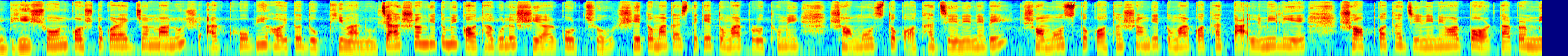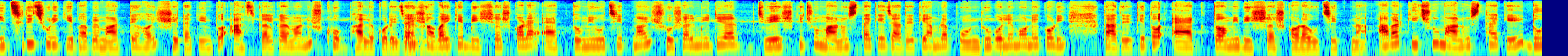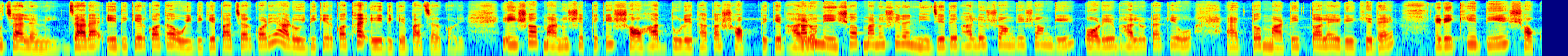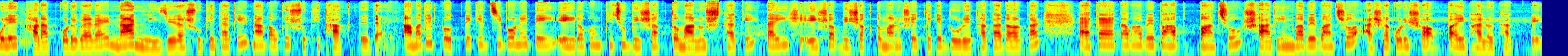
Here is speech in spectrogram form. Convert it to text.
ভীষণ কষ্ট করা একজন মানুষ আর খুবই হয়তো দুঃখী মানুষ। যার সঙ্গে তুমি কথাগুলো শেয়ার করছ সে তোমার কাছ থেকে তোমার প্রথমে সমস্ত কথা জেনে নেবে সমস্ত কথার সঙ্গে তোমার কথা তাল মিলিয়ে সব কথা জেনে নেওয়ার পর তারপর মিছরি ছুরি কীভাবে মারতে হয় সেটা কিন্তু আজকালকার মানুষ খুব ভালো করে যায় সবাইকে বিশ্বাস করা একদমই উচিত নয়। সোশ্যাল মিডিয়ার বেশ কিছু মানুষ থাকে যাদেরকে আমরা বন্ধু বলে মনে করি তাদেরকে তো একদমই বিশ্বাস করা উচিত না। আবার কিছু মানুষ থাকে দু চালানি যারা এদিকের কথা ওই দিকে পাচার করে আর ওই দিকের কথা এই দিকে পাচার করে। এই সব মানুষের থেকে সহাত দূরে থাকা সব থেকে ভালো। কারণ এইসব মানুষেরা নিজেদের ভালোর সঙ্গে সঙ্গে পরের ভালোটাকেও একদম মাটির তলায় রেখে দেয় রেখে দিয়ে সকলের খারাপ করে বেড়ায় না নিজেরা সুখে থাকে না কাউকে সুখী থাকতে দেয়। আমাদের প্রত্যেকের জীবনেতেই এই রকম কিছু বিষাক্ত মানুষ থাকে তাই এই সব বিষাক্ত মানুষের থেকে দূরে থাকা দরকার। একা একাভাবে ভাব বাঁচো স্বাধীনভাবে বাঁচো। আশা করি সবাই ভালো থাকবে।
